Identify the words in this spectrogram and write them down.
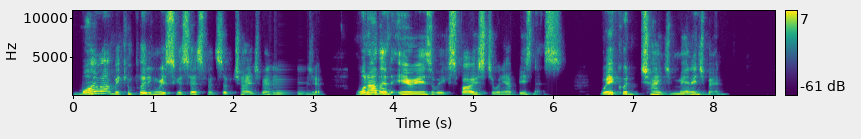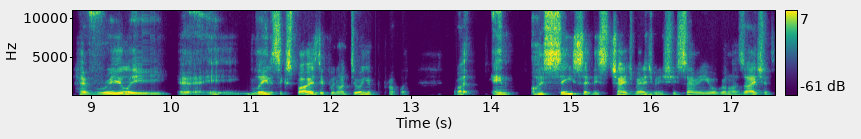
why aren't we completing risk assessments of change management? What other areas are we exposed to in our business? Where could change management have really uh, uh lead us exposed if we're not doing it properly, right? And I see this change management issue so many organisations,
